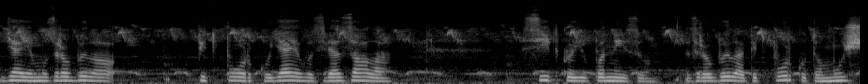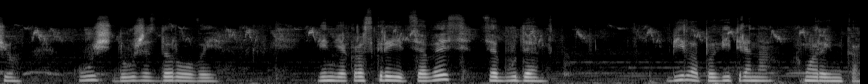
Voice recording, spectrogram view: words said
Я йому зробила підпорку, я його зв'язала сіткою понизу. Зробила підпорку, тому що кущ дуже здоровий. Він як розкриється весь, це буде біла повітряна хмаринка.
